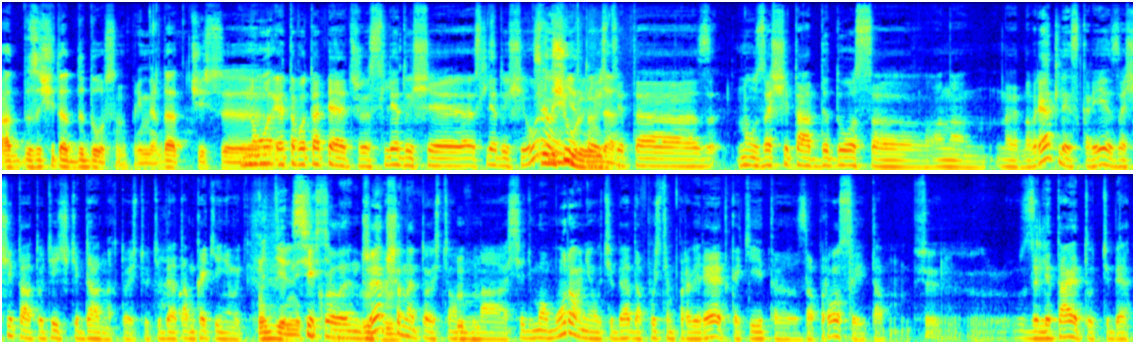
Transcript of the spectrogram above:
от, защита от DDoS, например, да, через... Э, ну, это вот опять же следующий, следующий уровень, следующий уровень, то есть да. это, ну, защита от DDoS, она, наверное, вряд ли, скорее защита от утечки данных, то есть у тебя там какие-нибудь Отдельные SQL injection, угу. то есть он угу. на седьмом уровне у тебя, допустим, проверяет какие-то запросы и там залетает у тебя,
